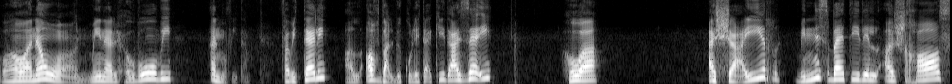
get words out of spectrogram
وهو نوع من الحبوب المفيدة. فبالتالي الأفضل بكل تأكيد أعزائي هو الشعير بالنسبة للأشخاص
